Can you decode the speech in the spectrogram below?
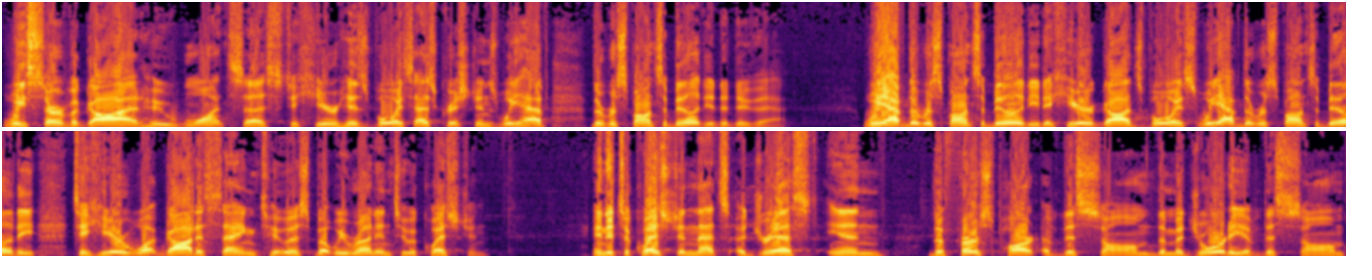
We serve a God who wants us to hear his voice. As Christians, we have the responsibility to do that. We have the responsibility to hear God's voice. We have the responsibility to hear what God is saying to us, but we run into a question. And it's a question that's addressed in the first part of this psalm, the majority of this psalm,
